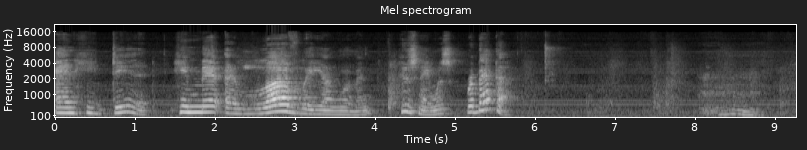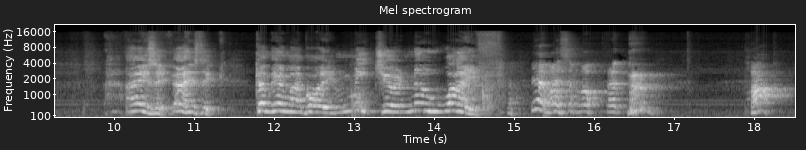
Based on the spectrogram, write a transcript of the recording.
And he did. He met a lovely young woman whose name was Rebecca. Isaac, Isaac, come here, my boy. Meet your new wife. Yeah, my son. Well, uh, Pop,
